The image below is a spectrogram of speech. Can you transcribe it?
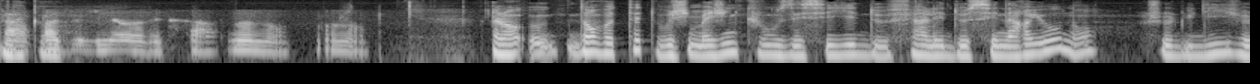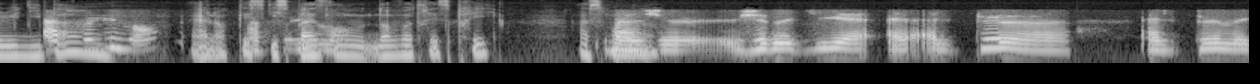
Ça n'a D'accord. pas de lien avec ça. Non, non, non, non. Alors, euh, dans votre tête, j'imagine que vous essayez de faire les deux scénarios, non? Je lui dis, je lui dis pas. Absolument. Alors, qu'est-ce qui se passe dans, votre esprit à ce Ben, moment-là? je, je me dis, elle, elle peut, euh, elle peut me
